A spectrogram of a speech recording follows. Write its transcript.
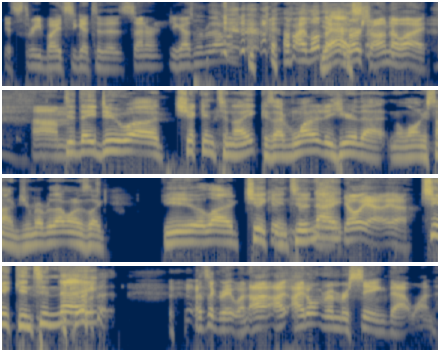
It's three bites to get to the center. You guys remember that one? I I love that Yes. commercial. I don't know why. Um, Did they do uh, Chicken Tonight? Because I've wanted to hear that in the longest time. Do you remember that one? It was like, feel like chicken, tonight, Oh yeah, yeah. chicken tonight. That's a great one. I, I I don't remember seeing that one.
